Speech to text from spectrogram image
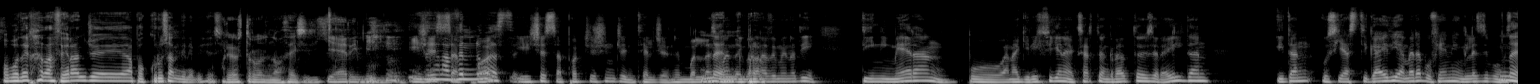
Οπότε καταφέραν και αποκρούσαν την επίθεση. Ωραίος τρόπος να θέσεις γέριμη. Είχε support, καταλαβαίνομαστε. είχε support και είχε και intelligence. Είναι πολύ Ναι, σημαντικό ναι, μπράβο. να δούμε ότι την ημέρα που ανακηρύχθηκε ένα εξάρτητο κράτο του Ισραήλ ήταν, ήταν ουσιαστικά η ίδια μέρα που φύγανε οι Εγγλέζοι που Ναι, μες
